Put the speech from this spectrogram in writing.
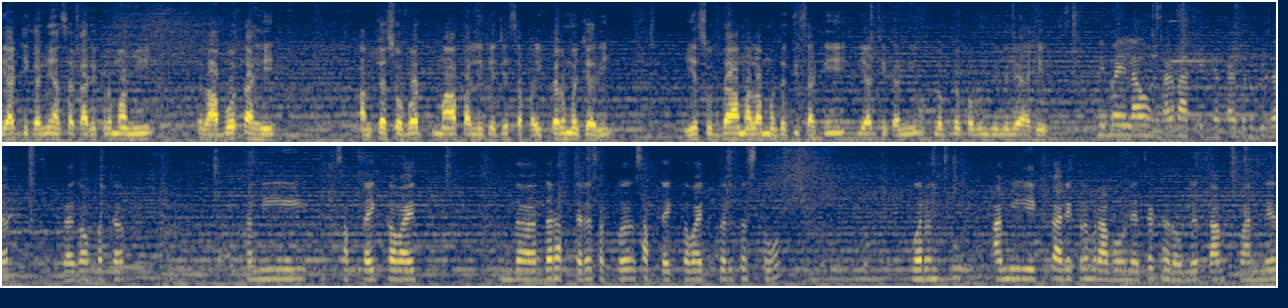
या ठिकाणी असा कार्यक्रम आम्ही राबवत आहे. आमच्यासोबत महापालिकेचे सफाई कर्मचारी हे सुद्धा आम्हाला मदतीसाठी या ठिकाणी उपलब्ध करून दिलेले आहे मी महिला होमगार्ड भारती प्रकाश बडगुजर जळगाव पथक. आम्ही साप्ताहिक कवायत द- दर हप्त्याला सप्त साप्ताहिक कवायत करत असतो. परंतु आम्ही एक कार्यक्रम राबवण्याचं ठरवलं होतं. मान्य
